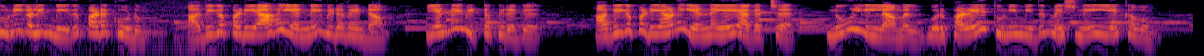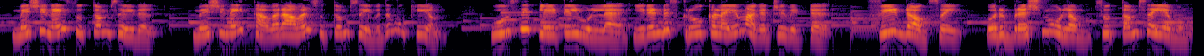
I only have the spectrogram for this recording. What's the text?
துணிகளின் மீது படக்கூடும். அதிகப்படியாக எண்ணெய் விட வேண்டாம். எண்ணெய் விட்ட பிறகு அதிகப்படியான எண்ணெயை அகற்ற நூல் இல்லாமல் ஒரு பழைய துணி மீது மெஷினை இயக்கவும். மெஷினை சுத்தம் செய்தல். மெஷினை தவறாமல் சுத்தம் செய்வது முக்கியம். ஊசி பிளேட்டில் உள்ள இரண்டு ஸ்க்ரூக்களையும் அகற்றிவிட்டு ஃபீட் டாக்ஸை ஒரு பிரஷ் மூலம் சுத்தம் செய்யவும்.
